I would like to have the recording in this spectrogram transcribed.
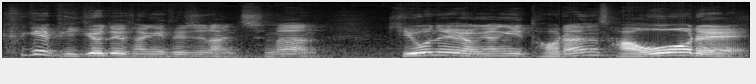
크게 비교 대상이 되진 않지만 기온의 영향이 덜한 4, 5월에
